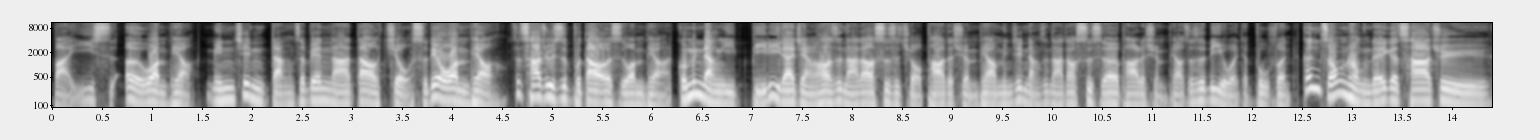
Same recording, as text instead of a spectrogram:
百一十二万票，民进党这边拿到九十六万票，这差距是不到二十万票啊。国民党以比例来讲的话，是拿到四十九趴的选票，民进党是拿到四十二趴的选票，这是立委的部分。跟总统的一个差距，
